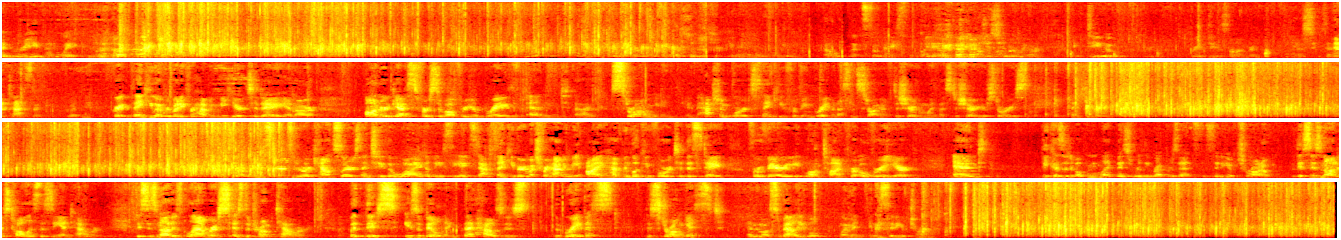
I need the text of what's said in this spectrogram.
and Marie Medwick. Oh, that's so nice. Do you see where we are? I do. We're going to do the song, right? Yes, Fantastic. Great. Thank you, everybody, for having me here today. And our honored guests, first of all, for your brave and uh, strong and impassioned words. Thank you for being brave enough and strong enough to share them with us, to share your stories. Thank you very much. To our counselors and to the YWCA staff, thank you very much for having me. I have been looking forward to this day for a very long time, for over a year. And because an opening like this really represents the city of Toronto. This is not as tall as the CN Tower. This is not as glamorous as the Trump Tower. But this is a building that houses the bravest, the strongest, and the most valuable women in the city of Toronto.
